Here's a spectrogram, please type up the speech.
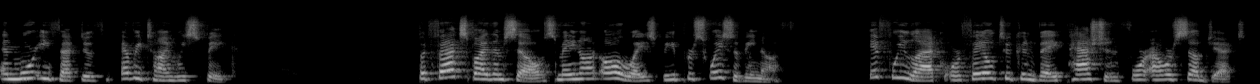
and more effective every time we speak. But facts by themselves may not always be persuasive enough. If we lack or fail to convey passion for our subject,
